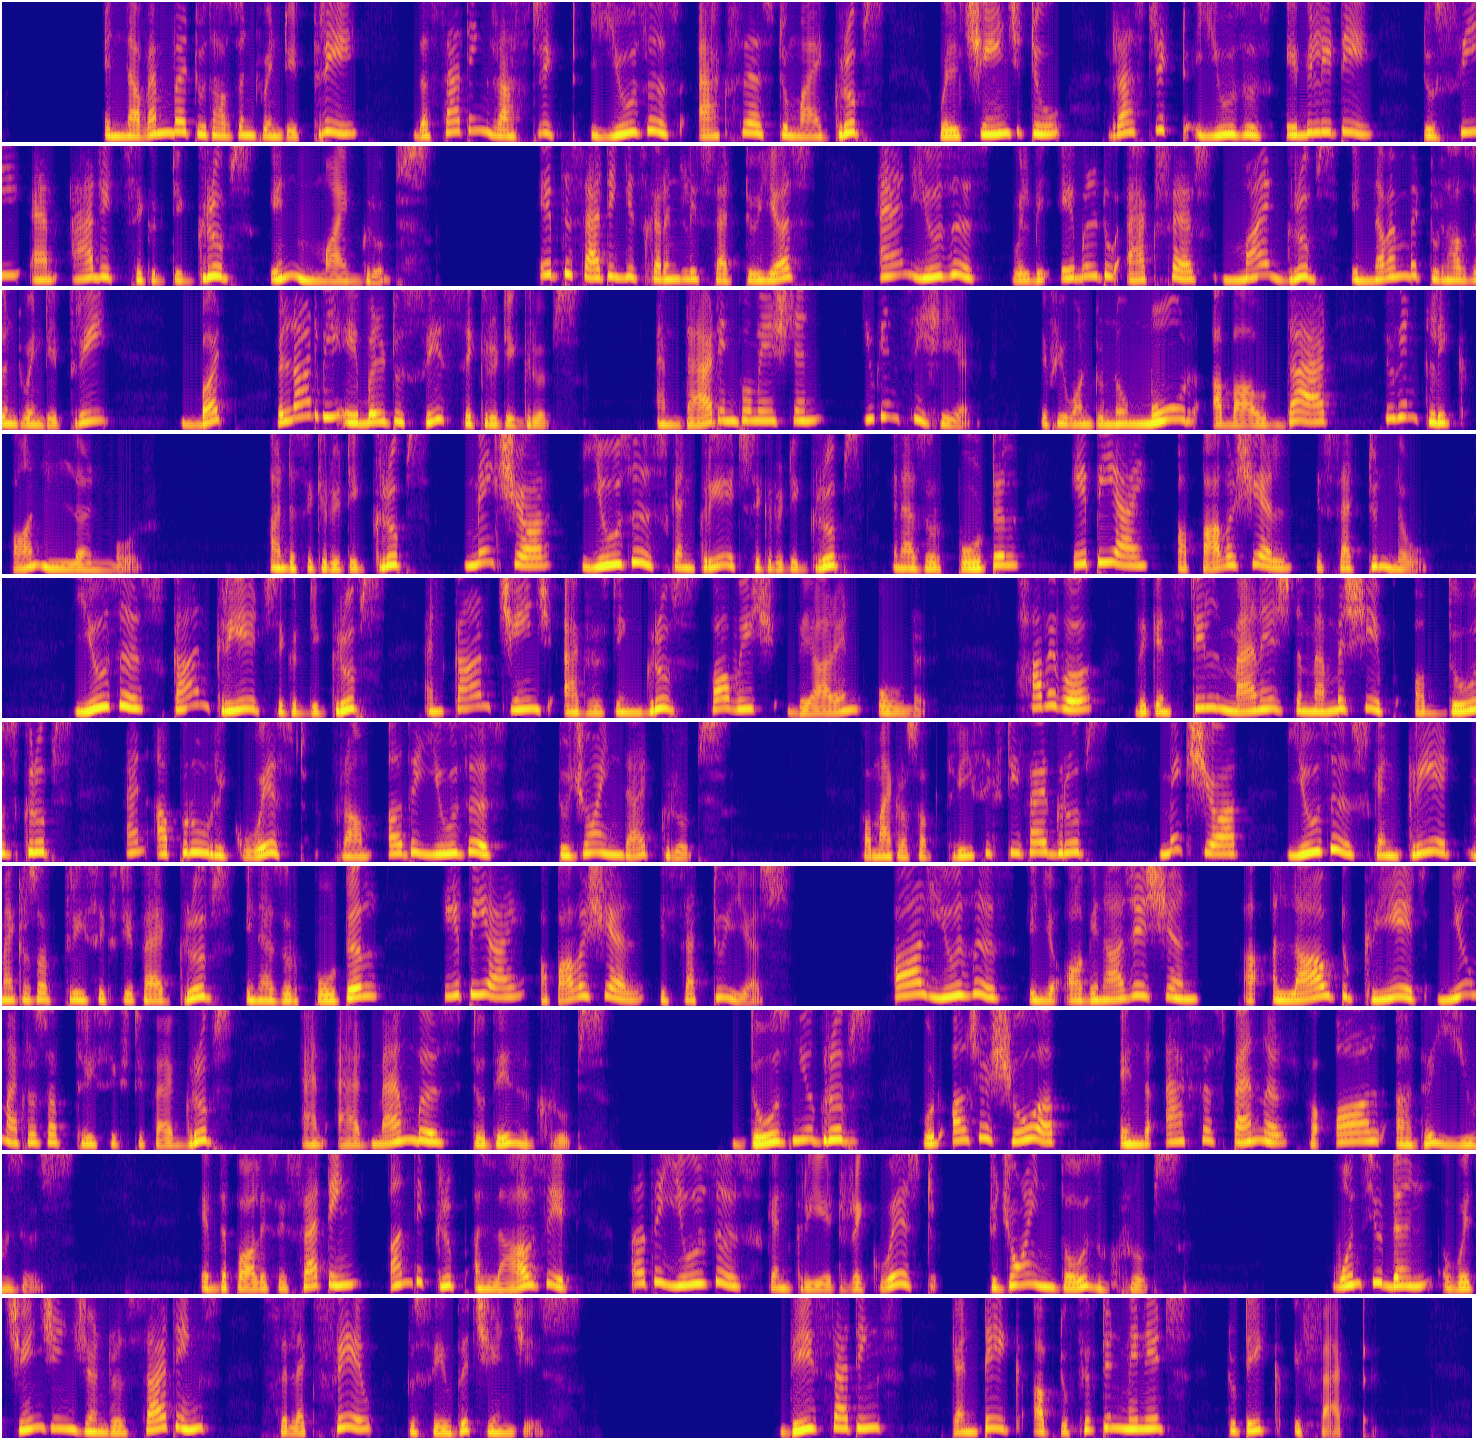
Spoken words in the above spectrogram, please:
In November 2023, the setting restrict users access to my groups will change to restrict users ability to see and edit security groups in my groups. If the setting is currently set to yes, and users will be able to access my groups in November 2023, but will not be able to see security groups. And that information you can see here. If you want to know more about that, you can click on learn more. Under security groups, make sure users can create security groups in Azure portal, API or PowerShell is set to no. Users can't create security groups and can't change existing groups for which they are an owner. However, they can still manage the membership of those groups and approve requests from other users to join their groups. For Microsoft 365 groups, make sure users can create Microsoft 365 groups in Azure portal, API or PowerShell is set to yes. All users in your organization are allowed to create new Microsoft 365 groups and add members to these groups. Those new groups would also show up in the access panel for all other users. If the policy setting on the group allows it, other users can create requests to join those groups. Once you're done with changing general settings, select Save to save the changes. These settings can take up to 15 minutes to take effect.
